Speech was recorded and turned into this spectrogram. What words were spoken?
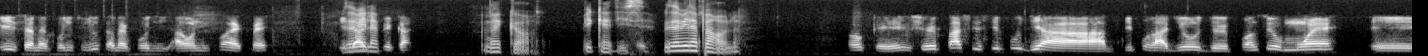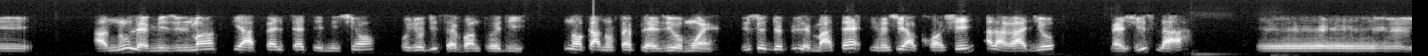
Oui, Samek-Podi, toujours Samek-Podi, arrondissement expert. Vous avez la... D'accord, PK10. Vous avez la parole. Ok, je passe ici pour dire à Pipo Radio de penser au moins et à nous les musulmans qui appellent cette émission. Aujourd'hui, c'est vendredi. Non, qu'à nous faire plaisir au moins. Juste depuis le matin, je me suis accroché à la radio, mais juste là, euh,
